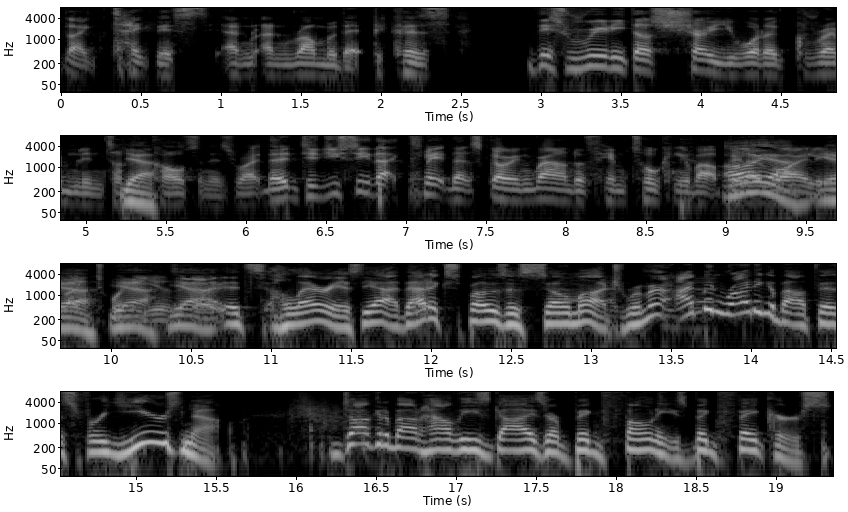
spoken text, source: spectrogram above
like take this and and run with it because this really does show you what a gremlin Tucker yeah. Carlson is, right? Did you see that clip that's going round of him talking about Bill oh, yeah, O'Reilly yeah, like 20 yeah, years yeah. ago? It's hilarious. Yeah, that exposes so much. Remember, I've been writing about this for years now, I'm talking about how these guys are big phonies, big fakers.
